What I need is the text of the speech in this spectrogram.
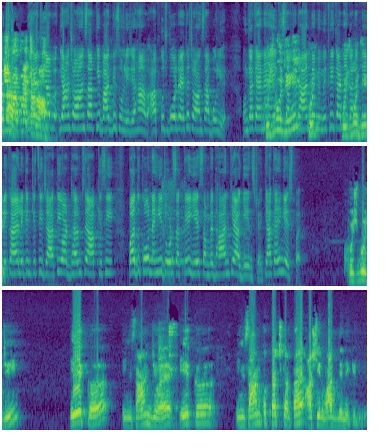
की बात मैं कर रहा हूँ। यहाँ चौहान साहब की बात भी सुन लीजिए। हाँ आप कुछ बोल रहे थे चौहान साहब बोलिए। उनका कहना है कि संविधान में मिमिक्री करना गलत नहीं लिखा है लेकिन किसी जाति और धर्म से आप किसी पद को नहीं जोड़ सकते। ये संविधान के अगेंस्ट है। क्या कहेंगे इस पर? खुशबू जी एक इंसान जो है एक इंसान को टच करता है आशीर्वाद देने के लिए।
